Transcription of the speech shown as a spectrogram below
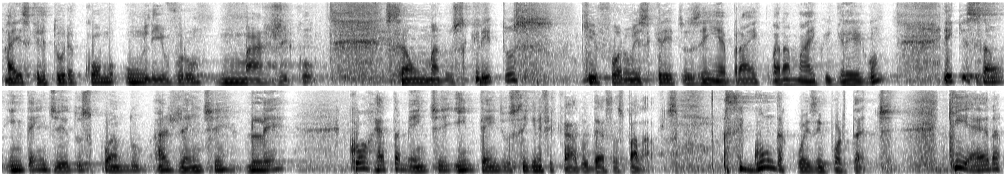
a Escritura como um livro mágico. São manuscritos que foram escritos em hebraico, aramaico e grego e que são entendidos quando a gente lê corretamente e entende o significado dessas palavras. Segunda coisa importante, que era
